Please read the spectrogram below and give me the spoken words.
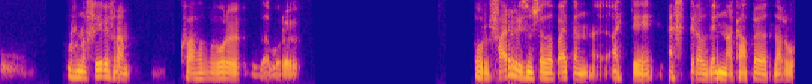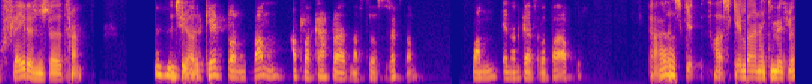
og svona fyrirfram hvað það voru, það voru, voru færri sem sögðu að Biden ætti eftir að vinna kappræðunar og fleiri sem sögðu Trump. Mm En síðan, Clinton vann allar kappræðarnar 2016 vann innan gæðsar það aftur já, það, skil, það skilaði henni ekki miklu.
